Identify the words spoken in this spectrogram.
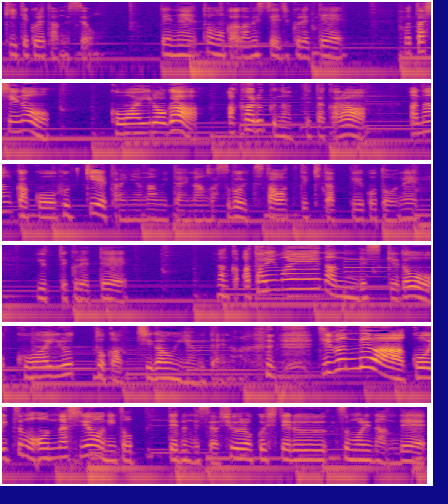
聞いてくれたんですよ。でねともかがメッセージくれて私の声色が明るくなってたからあなんかこう吹っ切れたんやなみたいなのがすごい伝わってきたっていうことをね言ってくれてなんか当たり前なんですけど声色とか違うんやみたいな。自分ではこういつも同じように撮ってるんですよ。収録してるつもりなんで。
